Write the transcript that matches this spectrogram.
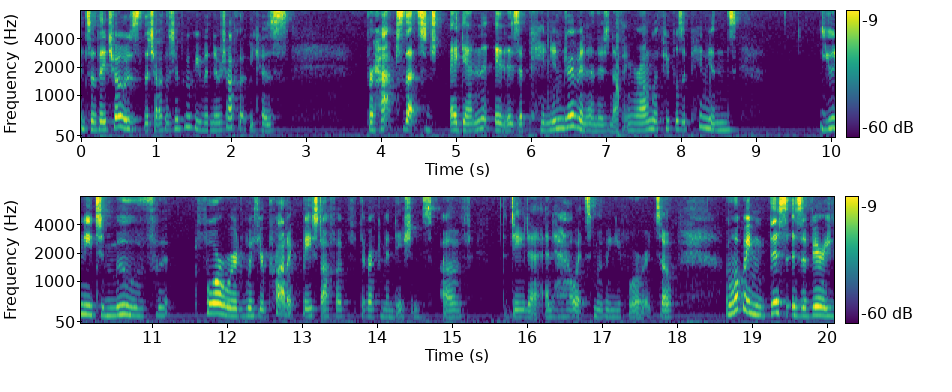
And so they chose the chocolate chip cookie with no chocolate because perhaps that's, again, it is opinion driven and there's nothing wrong with people's opinions. You need to move forward with your product based off of the recommendations of the data and how it's moving you forward. So I'm hoping this is a very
